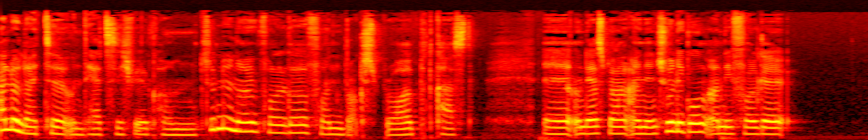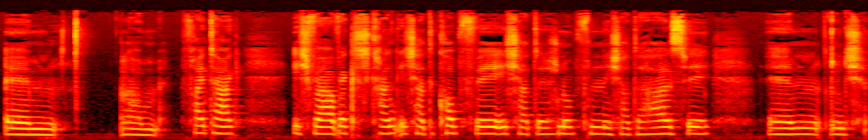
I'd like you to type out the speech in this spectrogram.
Hallo Leute und herzlich willkommen zu einer neuen Folge von Box Brawl Podcast. Äh, und erstmal eine Entschuldigung an die Folge ähm, am Freitag. Ich war wirklich krank, ich hatte Kopfweh, ich hatte Schnupfen, ich hatte Halsweh ähm, und ich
